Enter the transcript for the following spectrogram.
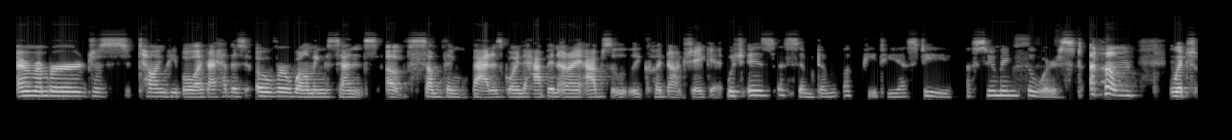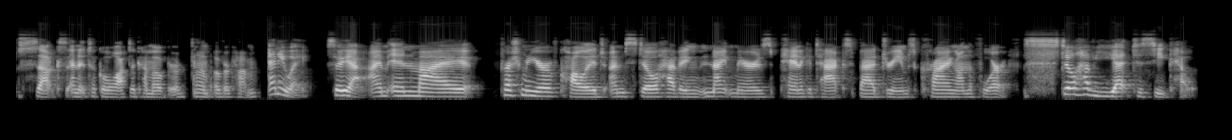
I remember just telling people like I had this overwhelming sense of something bad is going to happen and I absolutely could not shake it, which is a symptom of PTSD, assuming the worst. Um which sucks and it took a lot to come over um overcome. Anyway, so yeah, I'm in my freshman year of college, I'm still having nightmares, panic attacks, bad dreams, crying on the floor. Still have yet to seek help.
